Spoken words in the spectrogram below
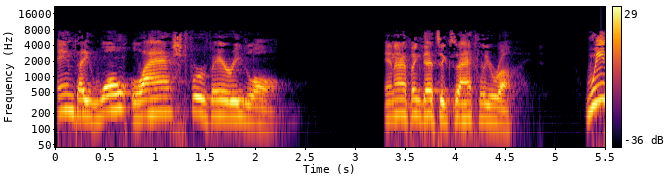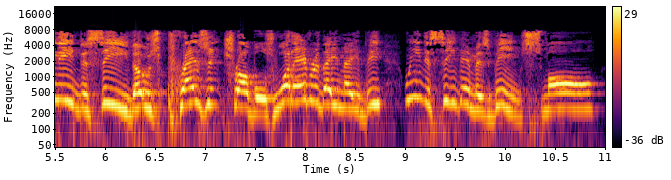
and they won't last for very long. And I think that's exactly right. We need to see those present troubles, whatever they may be, we need to see them as being small,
